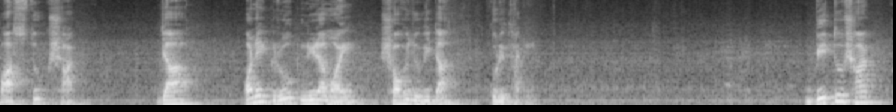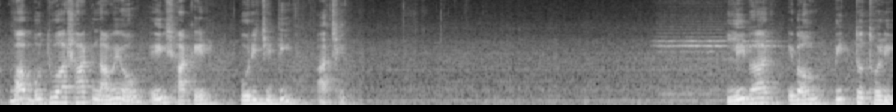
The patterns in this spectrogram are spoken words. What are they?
বাস্তুক শাক, যা অনেক রোগ নিরাময়ে সহযোগিতা করে থাকে। বেতো শাক বা বতুয়া শাক নামেও এই শাকের পরিচিতি আছে। লিভার এবং পিত্তথলি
